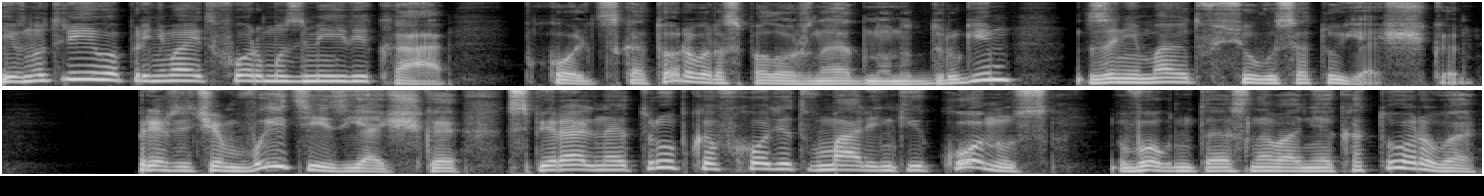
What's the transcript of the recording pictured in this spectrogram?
и внутри его принимает форму змеевика, кольца которого, расположены одно над другим, занимают всю высоту ящика. Прежде чем выйти из ящика, спиральная трубка входит в маленький конус — вогнутое основание которого,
